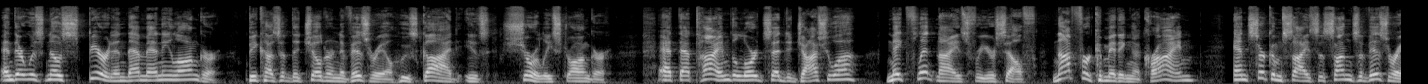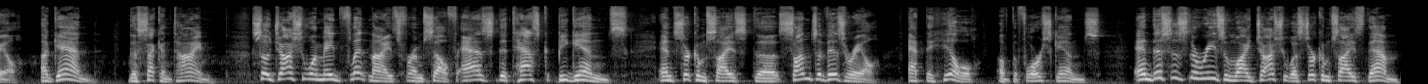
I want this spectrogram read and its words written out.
And there was no spirit in them any longer because of the children of Israel, whose God is surely stronger. At that time, the Lord said to Joshua, Make flint knives for yourself, not for committing a crime, and circumcise the sons of Israel again, the second time. So Joshua made flint knives for himself as the task begins and circumcised the sons of Israel at the hill of the foreskins. And this is the reason why Joshua circumcised them.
